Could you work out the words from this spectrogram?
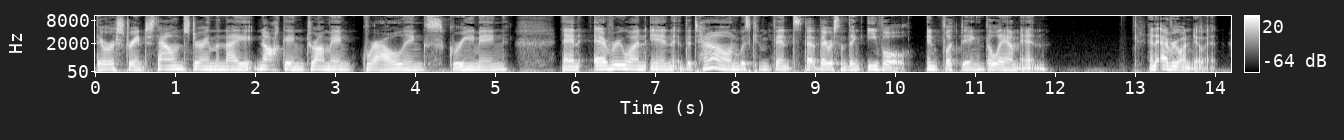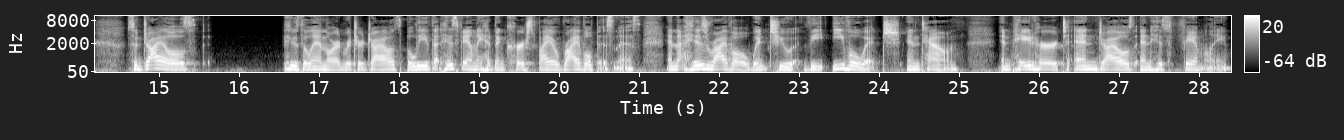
There were strange sounds during the night knocking, drumming, growling, screaming. And everyone in the town was convinced that there was something evil inflicting the Lamb Inn. And everyone knew it. So Giles, who's the landlord, Richard Giles, believed that his family had been cursed by a rival business and that his rival went to the evil witch in town and paid her to end Giles and his family.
